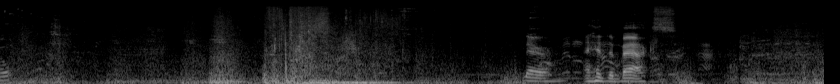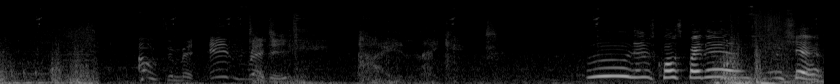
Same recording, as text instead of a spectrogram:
Nope. There, I hit the backs. Ultimate is ready. I like it. Ooh, that was close by then. Holy shit.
